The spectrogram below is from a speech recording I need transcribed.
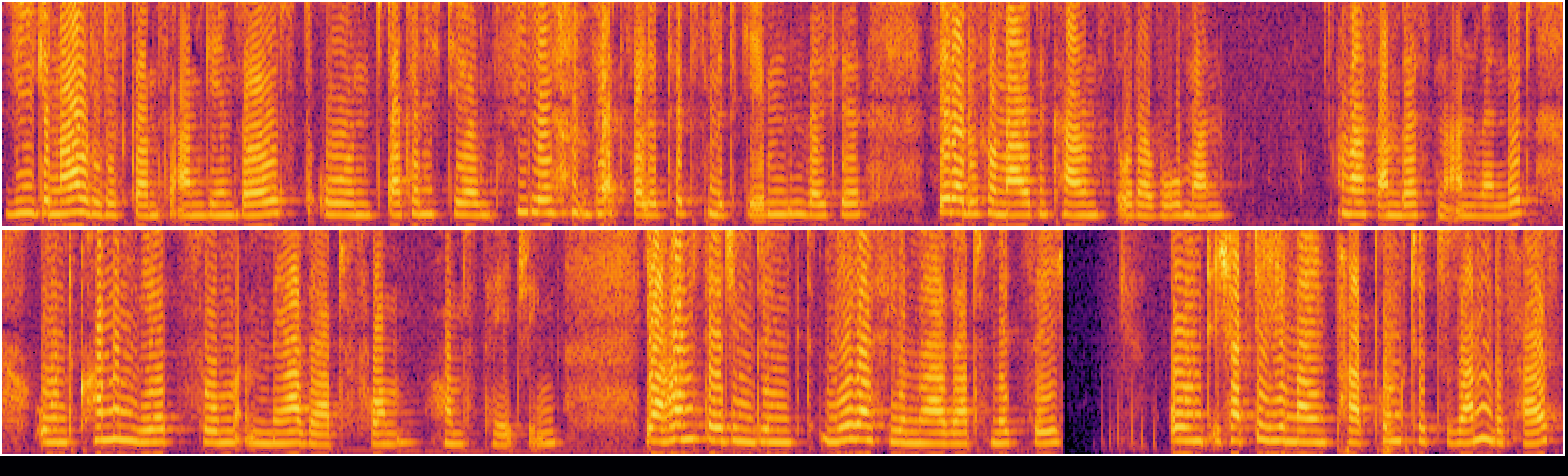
wie genau du das Ganze angehen sollst. Und da kann ich dir viele wertvolle Tipps mitgeben, welche Fehler du vermeiden kannst oder wo man was am besten anwendet. Und kommen wir zum Mehrwert vom Homestaging. Ja, Homestaging bringt mega viel Mehrwert mit sich. Und ich habe dir hier mal ein paar Punkte zusammengefasst,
